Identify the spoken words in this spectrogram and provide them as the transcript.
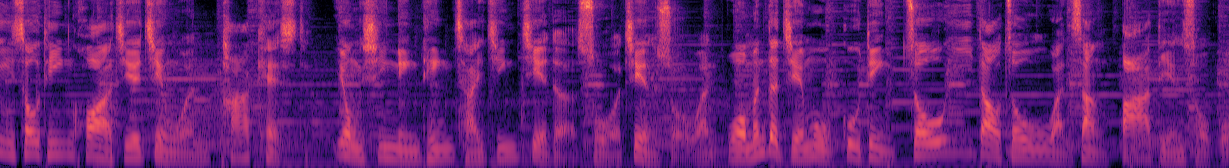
迎收听《华尔街见闻》Podcast，用心聆听财经界的所见所闻。我们的节目固定周一到周五晚上八点首播。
